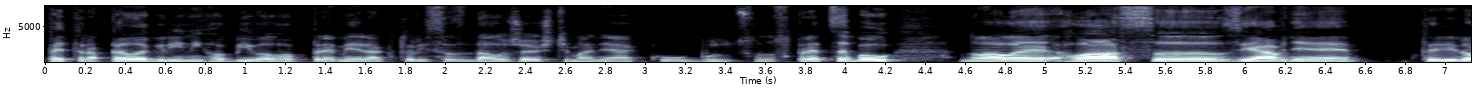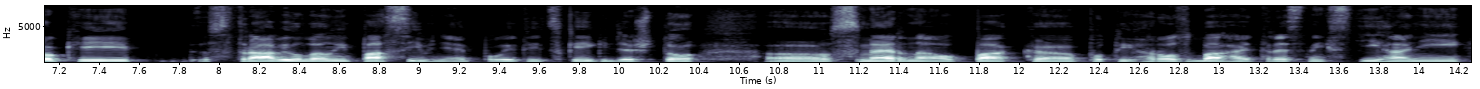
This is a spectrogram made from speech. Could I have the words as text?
Petra Pellegriniho, bývalého premiéra, ktorý sa zdal, že ešte má nejakú budúcnosť pred sebou. No ale hlas e, zjavne 3 roky strávil veľmi pasívne politicky, kdežto e, smer naopak e, po tých hrozbách aj trestných stíhaní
